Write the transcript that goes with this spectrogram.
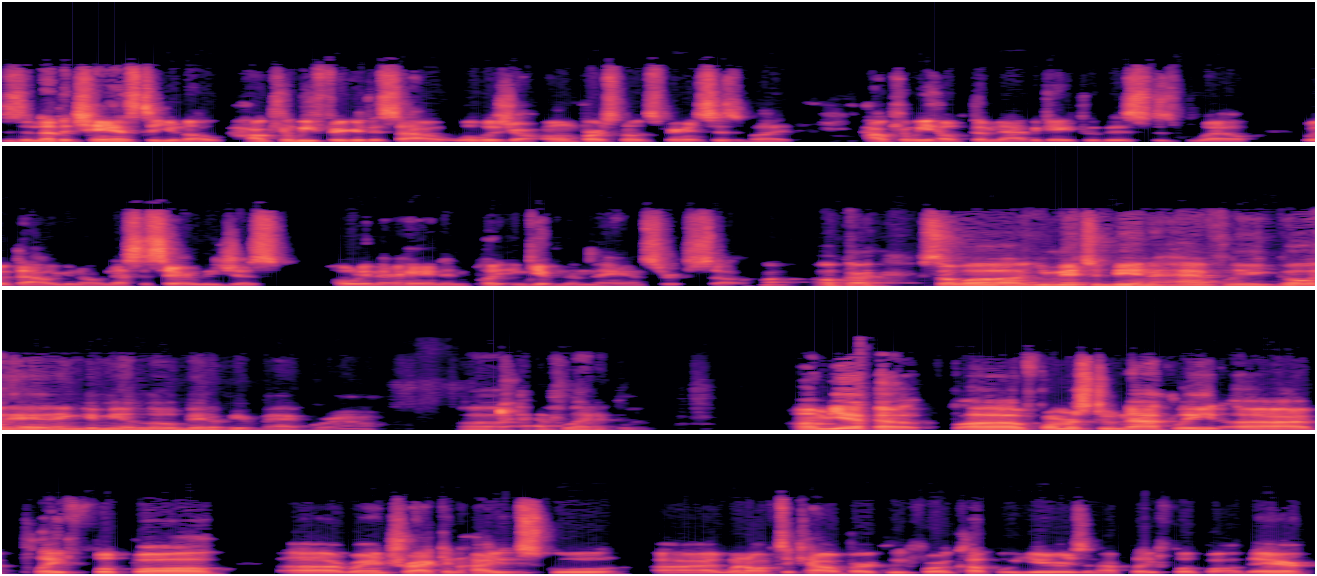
is another chance to, you know, how can we figure this out? What was your own personal experiences, but how can we help them navigate through this as well without, you know, necessarily just holding their hand and put and giving them the answers. So uh, okay. So uh you mentioned being an athlete. Go ahead and give me a little bit of your background uh athletically. Um yeah, uh former student athlete, uh played football, uh ran track in high school. I went off to Cal Berkeley for a couple years and I played football there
